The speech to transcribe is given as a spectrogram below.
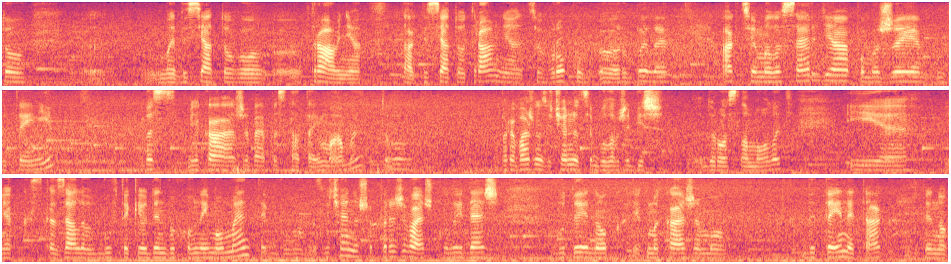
то е, ми 10 травня, так, 10 травня цього року е, робили акцію милосердя Поможи дитині, без, яка живе без тата і мами. То переважно, звичайно, це була вже більш доросла молодь. І як сказали, був такий один виховний момент, бо звичайно, що переживаєш, коли йдеш в будинок, як ми кажемо, дитини, так, будинок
